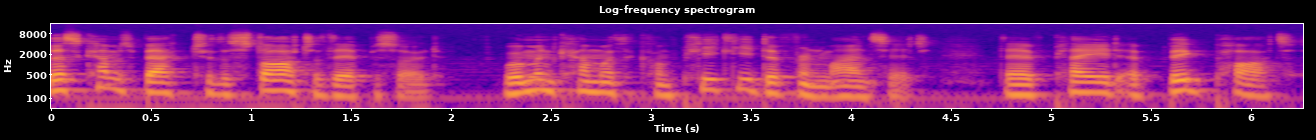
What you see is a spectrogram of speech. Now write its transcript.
This comes back to the start of the episode. Women come with a completely different mindset. They have played a big part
